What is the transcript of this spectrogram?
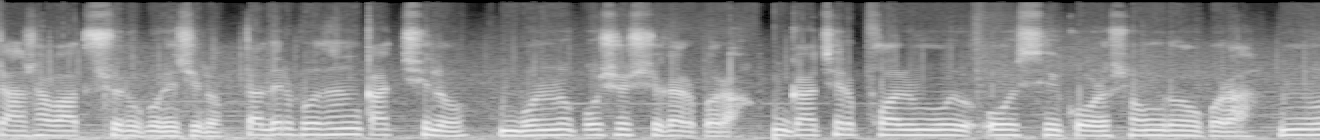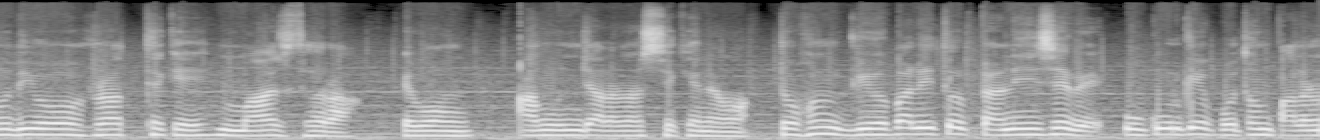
চাষাবাদ শুরু করেছিল। তাদের প্রধান কাজ ছিল বন্য পশু শিকার করা, গাছের ফলমূল ও শিকড় সংগ্রহ করা, নদী ও হ্রদ থেকে মাছ ধরা এবং আগুন জ্বালানো শিখে নেওয়া। তখন গৃহপালিত প্রাণী হিসেবে কুকুরকে প্রথম পালন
